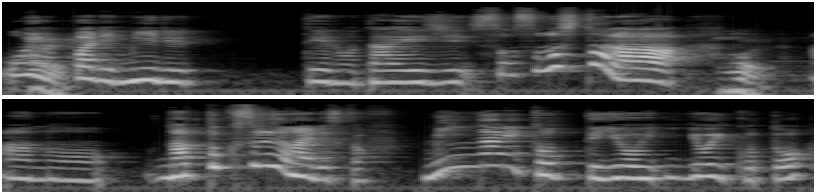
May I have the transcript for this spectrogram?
をやっぱり見るっていうの大事。そ、そうしたら、はい。あの、納得するじゃないですか。みんなにとって良い、良いこと、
